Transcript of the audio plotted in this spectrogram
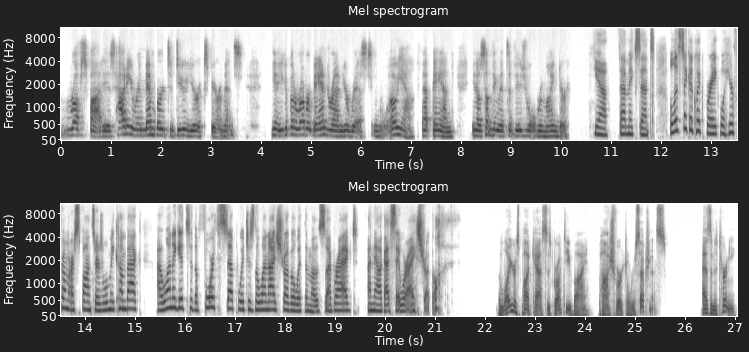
rough spot is how do you remember to do your experiments? You know, you could put a rubber band around your wrist. And, oh yeah, that band. You know, something that's a visual reminder. Yeah, that makes sense. Well, let's take a quick break. We'll hear from our sponsors. When we come back, I want to get to the fourth step, which is the one I struggle with the most. So I bragged. I now I got to say where I struggle. The Lawyerist Podcast is brought to you by Posh Virtual Receptionists. As an attorney,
